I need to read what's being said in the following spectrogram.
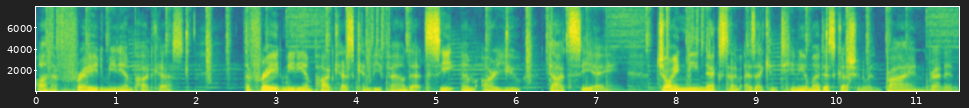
on the Frayed Medium podcast. The Frayed Medium podcast can be found at cmru.ca. Join me next time as I continue my discussion with Brian Brennan.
